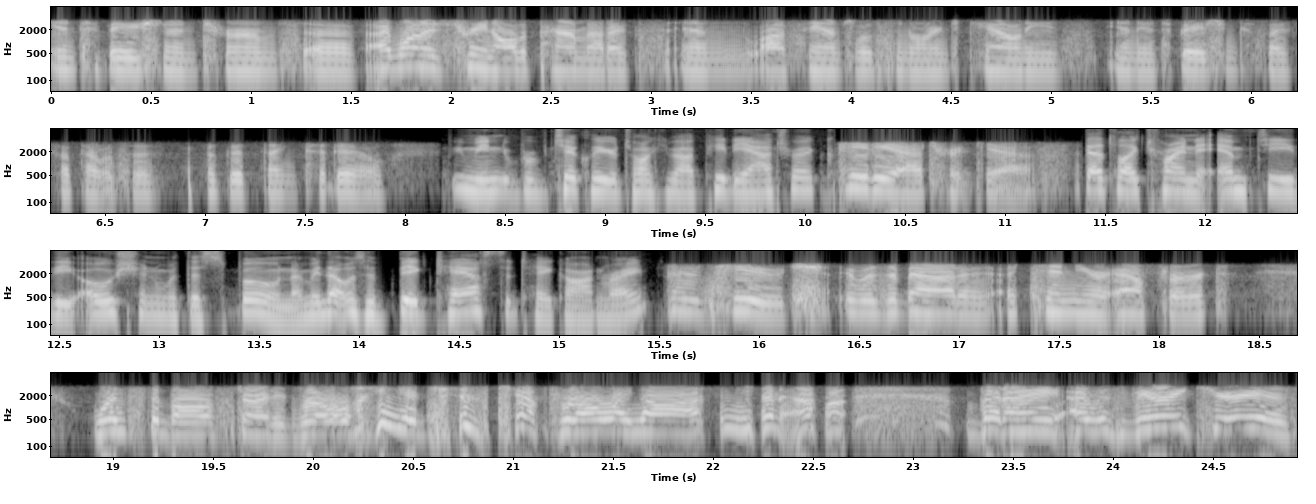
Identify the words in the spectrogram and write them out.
intubation in terms of I wanted to train all the paramedics in Los Angeles and Orange counties in intubation because I thought that was a, a good thing to do. You mean particularly you're talking about pediatric? Pediatric, yes. That's like trying to empty the ocean with a spoon. I mean, that was a big task to take on, right? It was huge. It was about a, a 10 year effort once the ball started rolling, it just kept rolling on, you know. But I, I was very curious.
